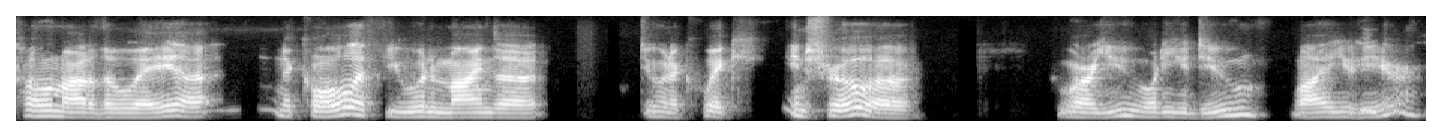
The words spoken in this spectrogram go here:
poem out of the way uh, nicole if you wouldn't mind uh, doing a quick intro. Uh, who are you? What do you do? Why are you here?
